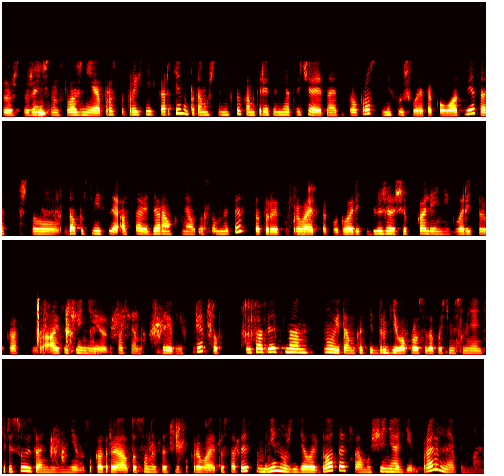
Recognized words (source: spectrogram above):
то, что женщинам сложнее, а просто прояснить картину, потому что никто конкретно не отвечает на этот вопрос. Не слышала я такого ответа, что, допустим, если оставить за рамками аутосомный тест, который покрывает, как вы говорите, ближайшее поколение, говорить только о изучении совсем древних предков, то, соответственно, ну и там какие-то другие вопросы, допустим, если меня интересуют, они не, которые аутосомный тест не покрывает, то, соответственно, мне нужно делать два теста, а мужчине один. Правильно я понимаю?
